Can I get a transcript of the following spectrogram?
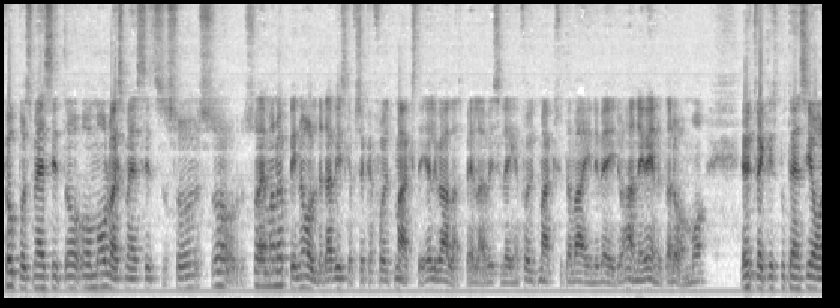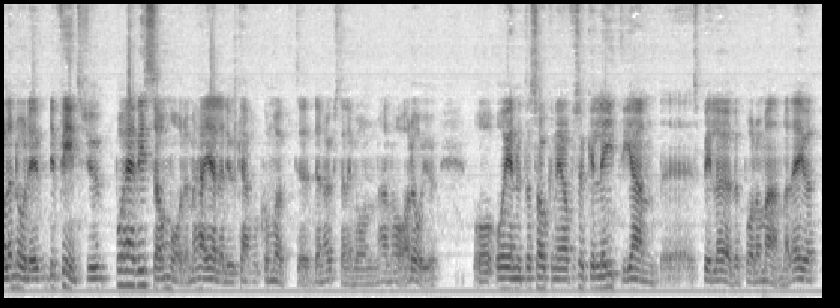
fotbollsmässigt och, och målvaktsmässigt så, så, så, så, är man uppe i en ålder där vi ska försöka få ut max. Det gäller ju alla spelare visserligen. Få ut max utav varje individ och han är ju en utav dem. Och utvecklingspotentialen då, det, det, finns ju på vissa områden men här gäller det ju kanske att komma upp till den högsta nivån han har då ju. Och, och en av sakerna jag försöker lite grann eh, spilla över på de andra det är ju att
